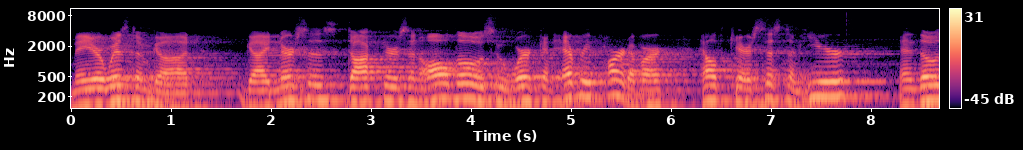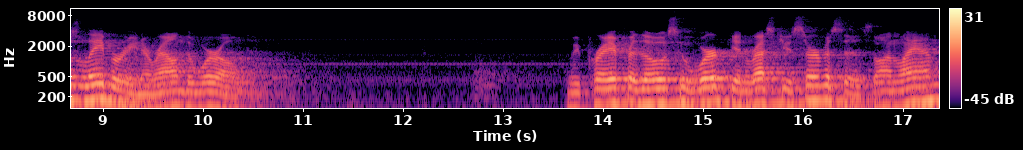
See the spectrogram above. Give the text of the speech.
May your wisdom, God, guide nurses, doctors, and all those who work in every part of our healthcare system here and those laboring around the world. We pray for those who work in rescue services on land,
